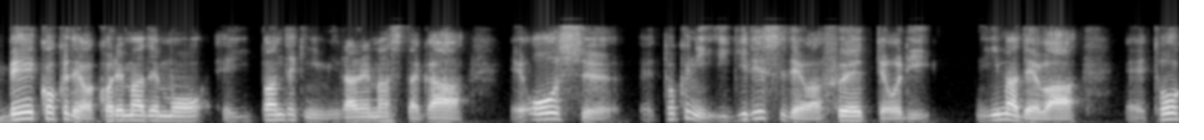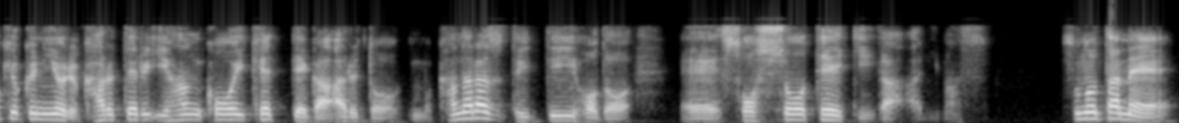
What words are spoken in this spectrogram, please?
米国ではこれまでも一般的に見られましたが、欧州、特にイギリスでは増えており、今では当局によるカルテル違反行為決定があると必ずと言っていいほど訴訟提起があります。そのため、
